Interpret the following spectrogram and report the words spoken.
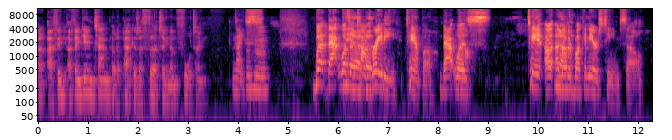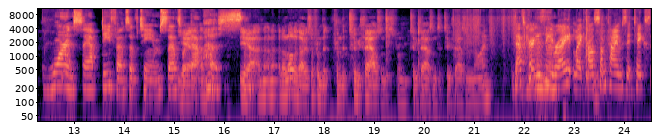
I I think I think in Tampa the Packers are thirteen and fourteen. Nice. Mhm. But that wasn't Yeah, Tom but- Brady, Tampa. That was Tam- uh, No. another Buccaneers team. So Warren Sapp defensive teams. That's what that and- was. Yeah, and, and, and a lot of those are from the from the two thousands, from two thousand to two thousand nine. that's crazy, Mhm. right? Like how sometimes it takes.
